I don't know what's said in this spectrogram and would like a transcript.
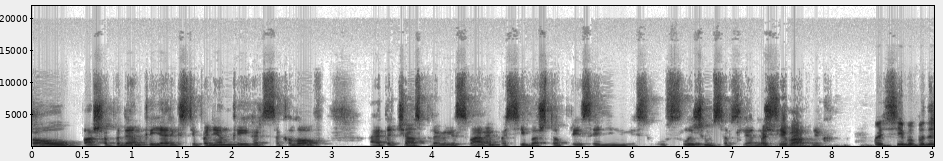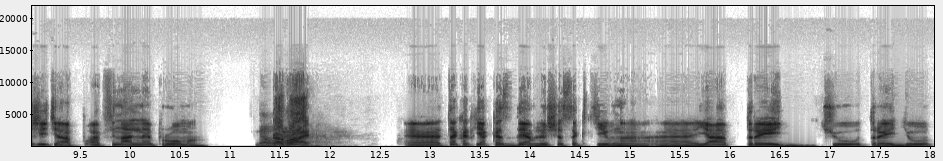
Show. Паша Педенко, Ярик Степаненко, Игорь Соколов. А этот час провели с вами. Спасибо, что присоединились. Услышимся в следующий Спасибо. вторник. Спасибо. Подождите, а, а финальное промо? Давай. Давай. Э, так как я кастдевлю сейчас активно, э, я трейдю, трейдю.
